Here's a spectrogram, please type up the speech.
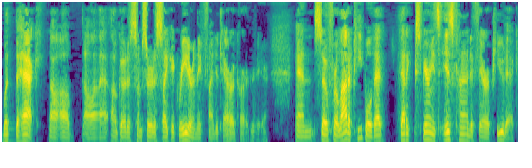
What the heck? I'll, I'll, I'll, go to some sort of psychic reader and they find a tarot card reader. And so for a lot of people, that, that experience is kind of therapeutic.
